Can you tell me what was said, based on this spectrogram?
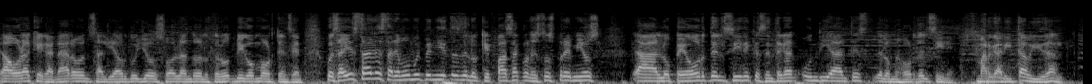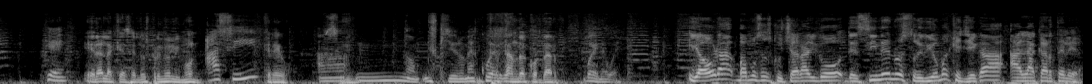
ahora que ganaron, salía orgulloso hablando de los toros, Vigo Mortensen. Pues ahí están, estaremos muy pendientes de lo que pasa con estos premios a lo peor del cine que se entregan un día antes de lo mejor del cine. Margarita Vidal ¿Qué? era la que hacía los premios Limón, Ah, sí. creo. Ah, Sí. mm, no, es que yo no me acuerdo. Tratando de acordar. Bueno, bueno. Y ahora vamos a escuchar algo de cine en nuestro idioma que llega a la cartelera.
